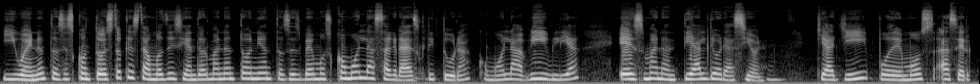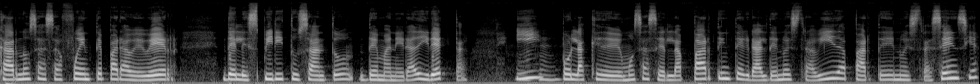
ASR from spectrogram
Y bueno, entonces con todo esto que estamos diciendo, hermana Antonia, entonces vemos cómo la Sagrada Escritura, como la Biblia, es manantial de oración, que allí podemos acercarnos a esa fuente para beber del Espíritu Santo de manera directa y por la que debemos hacer la parte integral de nuestra vida, parte de nuestra esencia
